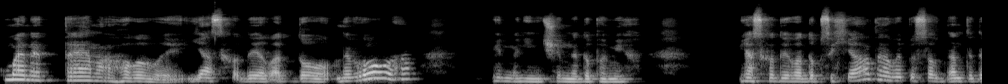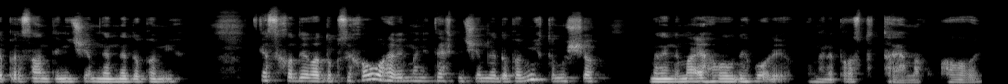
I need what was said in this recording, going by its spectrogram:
У мене тремор голови. Я сходила до невролога, він мені нічим не допоміг. Я сходила до психіатра, виписав антидепресанти, нічим не, не допоміг. Я сходила до психолога, він мені теж нічим не допоміг, тому що в мене немає головних болів, у мене просто тремор голови.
